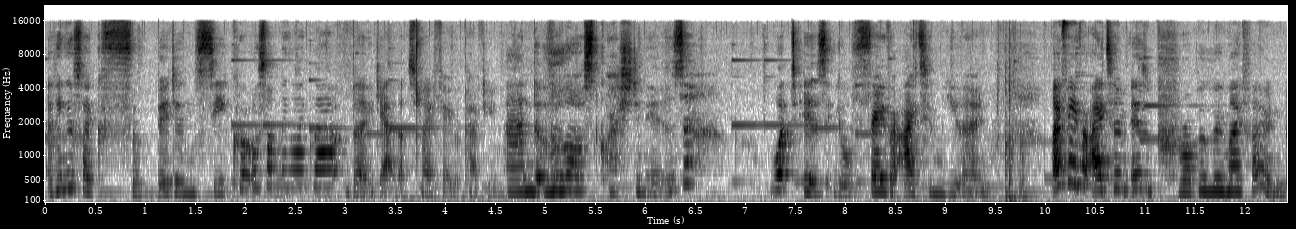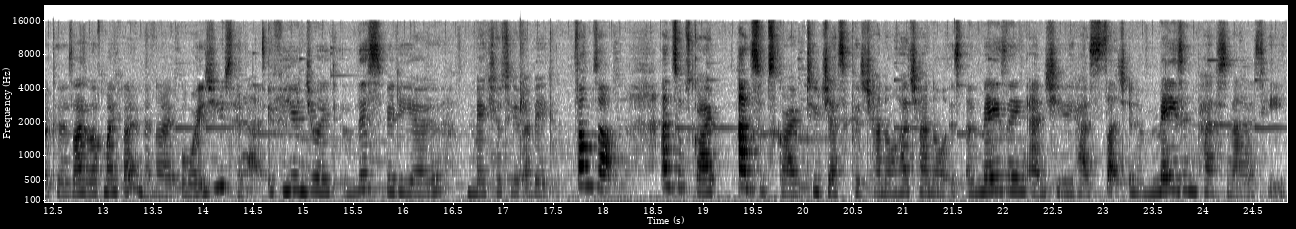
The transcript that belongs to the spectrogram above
I think it's like Forbidden Secret or something like that. But yeah, that's my favourite perfume. And the last question is, what is your favourite item you own? My favourite item is probably my phone because I love my phone and I always use it. If you enjoyed this video, make sure to give it a big thumbs up and subscribe and subscribe to Jessica's channel. Her channel is amazing and she has such an amazing personality.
